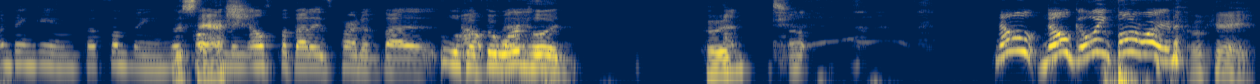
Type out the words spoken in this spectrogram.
I'm thinking that's something The that's called sash? something else, but that is part of that. Look up the word outfit. hood. Hood. No, no, going forward. Okay.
